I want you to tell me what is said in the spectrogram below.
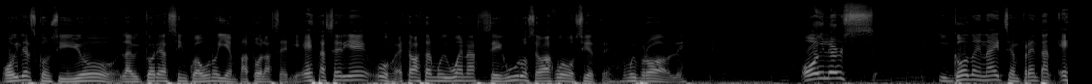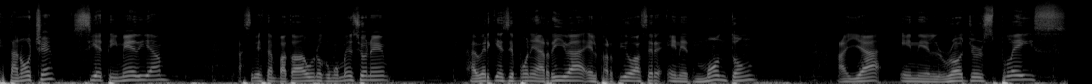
Oilers consiguió la victoria 5 a 1 y empató la serie. Esta serie, esta va a estar muy buena. Seguro se va a juego 7. Muy probable. Oilers y Golden Knights se enfrentan esta noche, 7 y media. La serie está empatada a 1, como mencioné. A ver quién se pone arriba. El partido va a ser en Edmonton, allá en el Rogers Place.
